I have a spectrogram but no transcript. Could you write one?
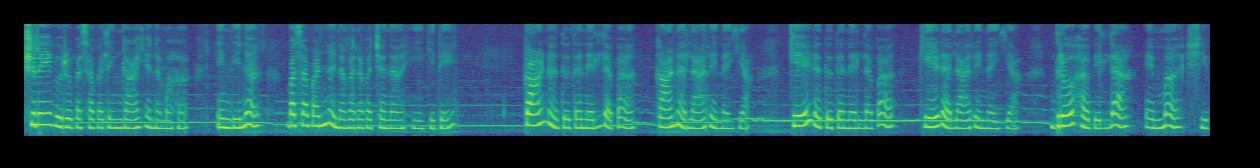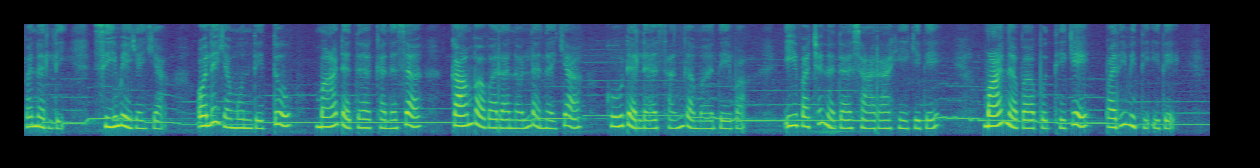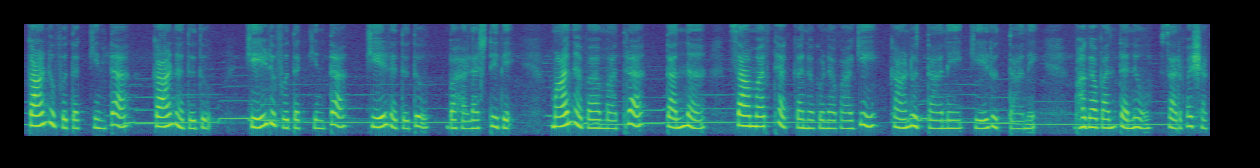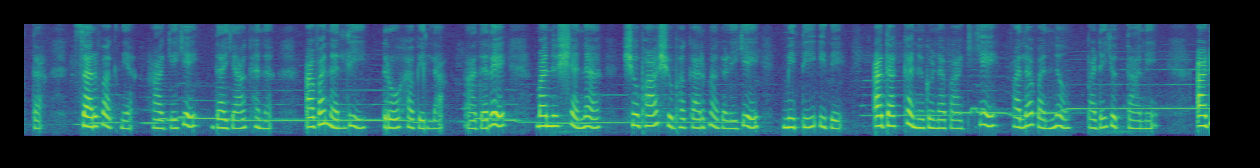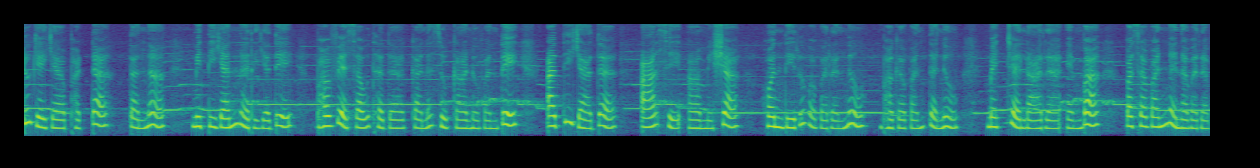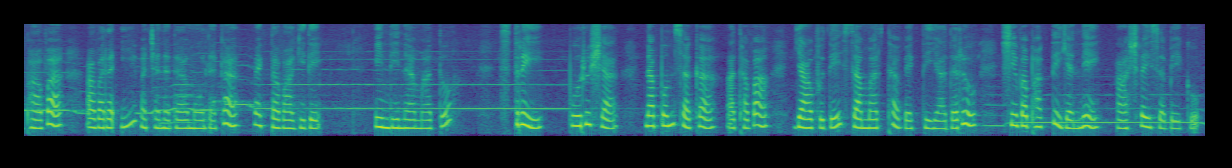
ಶ್ರೀ ಗುರು ಬಸವಲಿಂಗಾಯ ನಮಃ. ಇಂದಿನ ಬಸವಣ್ಣನವರ ವಚನ ಹೀಗಿದೆ. ಕಾಣದುದನೆಲ್ಲವ ಕಾಣಲಾರೆನಯ್ಯ. ಕೇಳದುದನೆಲ್ಲವ ಕೇಳಲಾರೆನಯ್ಯ. ದ್ರೋಹವಿಲ್ಲ ಎಮ್ಮ ಶಿವನಲ್ಲಿ ಸೀಮೆಯಯ್ಯ. ಒಲೆಯ ಮುಂದಿದ್ದು ಮಾಡದ ಕನಸ ಕಾಂಬವರ ನೊಲ್ಲನಯ್ಯ ಕೂಡಲ ಸಂಗಮ ದೇವ. ಈ ವಚನದ ಸಾರ ಹೀಗಿದೆ. ಮಾನವ ಬುದ್ಧಿಗೆ ಪರಿಮಿತಿ ಇದೆ. ಕಾಣುವುದಕ್ಕಿಂತ ಕಾಣದುದು, ಕೇಳುವುದಕ್ಕಿಂತ ಕೇಳದುದು ಬಹಳಷ್ಟಿದೆ. ಮಾನವ ಮಾತ್ರ ತನ್ನ ಸಾಮರ್ಥ್ಯಕ್ಕನುಗುಣವಾಗಿ ಕಾಣುತ್ತಾನೆ, ಕೇಳುತ್ತಾನೆ. ಭಗವಂತನು ಸರ್ವಶಕ್ತ, ಸರ್ವಜ್ಞ, ಹಾಗೆಯೇ ದಯಾಘನ. ಅವನಲ್ಲಿ ದ್ರೋಹವಿಲ್ಲ. ಆದರೆ ಮನುಷ್ಯನ ಶುಭಾಶುಭ ಕರ್ಮಗಳಿಗೆ ಮಿತಿ ಇದೆ. ಅದಕ್ಕನುಗುಣವಾಗಿಯೇ ಫಲವನ್ನು ಪಡೆಯುತ್ತಾನೆ. ಅಡುಗೆಯ ಭಟ್ಟ ತನ್ನ ಮಿತಿಯನ್ನರಿಯದೆ ಭವ್ಯ ಸೌಧದ ಕನಸು ಕಾಣುವಂತೆ ಅತಿಯಾದ ಆಸೆ ಆಮಿಷ ಹೊಂದಿರುವವರನ್ನು ಭಗವಂತನು ಮೆಚ್ಚಲಾರ ಎಂಬ ಬಸವಣ್ಣನವರ ಭಾವ ಅವರ ಈ ವಚನದ ಮೂಲಕ ವ್ಯಕ್ತವಾಗಿದೆ. ಇಂದಿನ ಮಾತು, ಸ್ತ್ರೀ, ಪುರುಷ, ನಪುಂಸಕ ಅಥವಾ ಯಾವುದೇ ಸಮರ್ಥ ವ್ಯಕ್ತಿಯಾದರೂ ಶಿವಭಕ್ತಿಯನ್ನೇ ಆಶ್ರಯಿಸಬೇಕು.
